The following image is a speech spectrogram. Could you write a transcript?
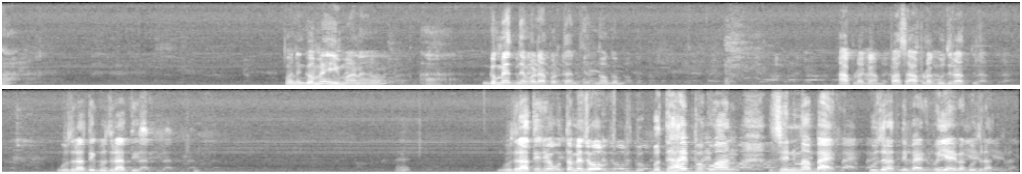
હા. મને ગમે એ માણા હો. ગમે જ ને વડાપ્રધાન છે, ન ગમે આપણા ગામ પાસે આપણા ગુજરાત ગુજરાતી ગુજરાતી છે. ગુજરાતી જેવું તમે જો, બધાય ભગવાન જન્મા બહાર ગુજરાતની બહાર વહી આવ્યા ગુજરાતમાં.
